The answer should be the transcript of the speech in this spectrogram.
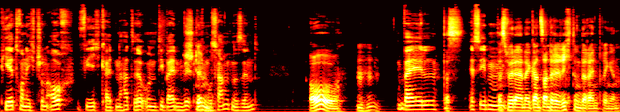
Pietro nicht schon auch Fähigkeiten hatte und die beiden wirklich Stimmt. Mutanten sind, Oh, mhm. Weil das, es eben, das würde eine ganz andere Richtung da reinbringen.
